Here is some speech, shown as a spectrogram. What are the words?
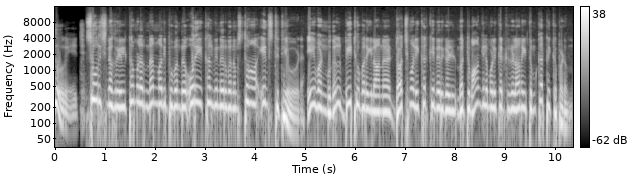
சூரிச். சூரிச் நகரில் தமிழர் நன்மதிப்பு வென்ற ஒரே கல்வி நிறுவனம் ஸ்டார் இன்ஸ்டிடியூட் ஏ ஒன் முதல் பி டூ வரையிலான டச் மொழி கற்கை நெறிகள் மற்றும் ஆங்கில மொழி கற்கைகள் அனைத்தும் கற்பிக்கப்படும்.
